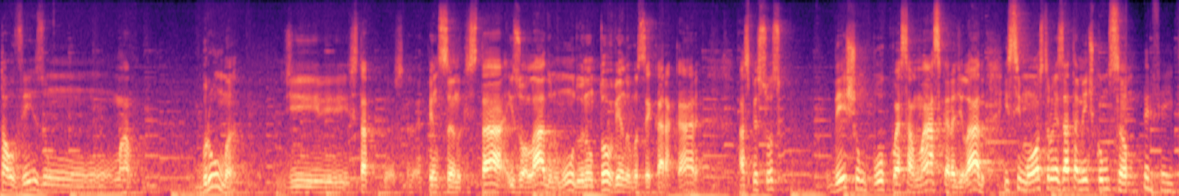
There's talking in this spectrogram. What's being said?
talvez um, uma bruma de estar pensando que está isolado no mundo, não estou vendo você cara a cara, as pessoas deixam um pouco essa máscara de lado e se mostram exatamente como são. Perfeito.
